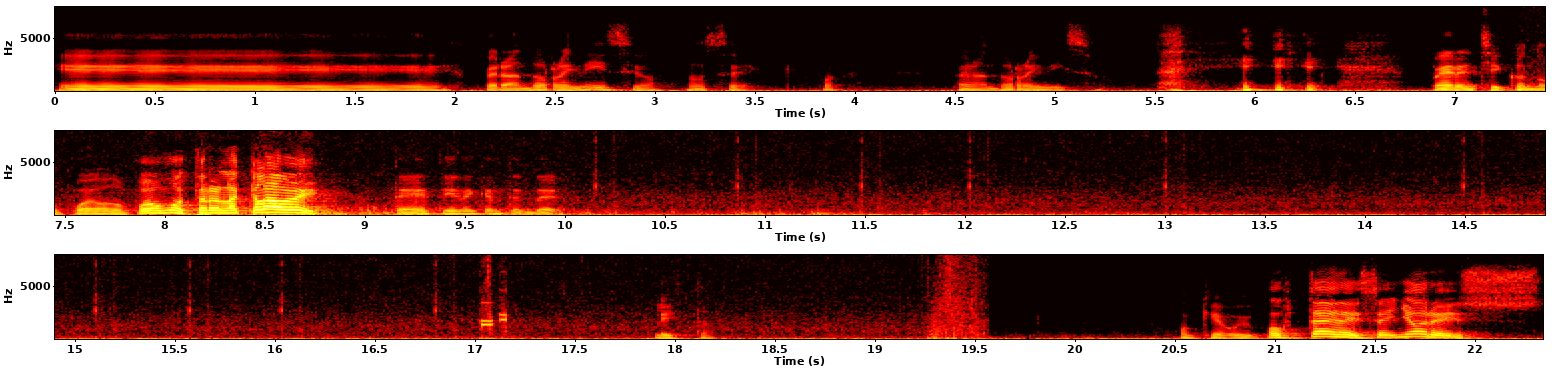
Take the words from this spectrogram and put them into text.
eh, esperando reinicio. No sé. Esperando reinicio. Esperen, chicos, no puedo, no puedo mostrar la clave. Ustedes tienen que entender. Listo. Ok, voy para ustedes, señores.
